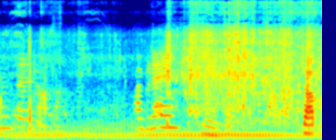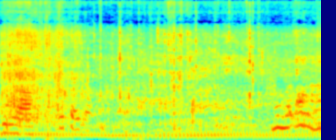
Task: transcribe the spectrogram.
มันเป็นเองจับดูเวลาไม่ใช่หรอกมึงมาล่าหา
